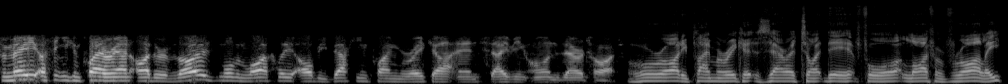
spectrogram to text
For me, I think you can play around either of those. More than likely, I'll be backing playing Marika and saving on Zaratite. All righty, play Marika Zaratite there for Life of Rylie.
